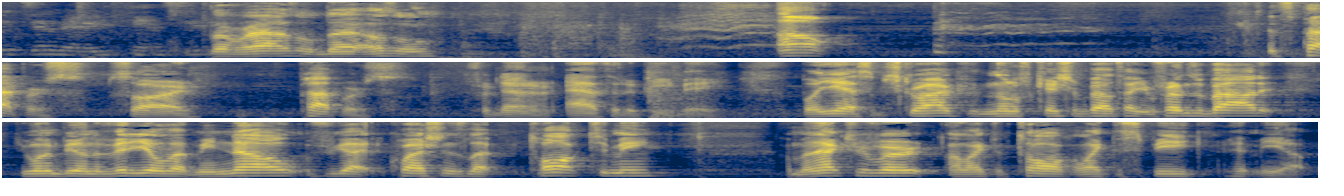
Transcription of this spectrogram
It's in there. You can't see. the razzle dazzle. Oh. It's peppers. Sorry. Peppers for dinner after the PB. But yeah, subscribe, notification bell, tell your friends about it. If you want to be on the video, let me know. If you got questions, let talk to me. I'm an extrovert. I like to talk. I like to speak. Hit me up.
